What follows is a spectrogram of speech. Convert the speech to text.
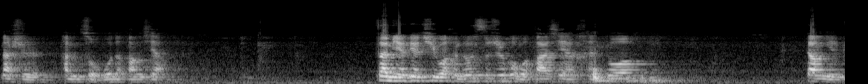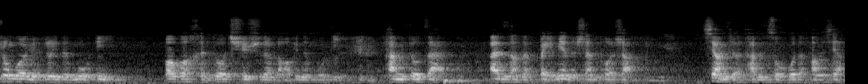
那是他们祖国的方向。在缅甸去过很多次之后，我发现很多当年中国远征军的墓地。”包括很多去世的老兵的墓地，他们都在安葬在北面的山坡上，向着他们祖国的方向。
